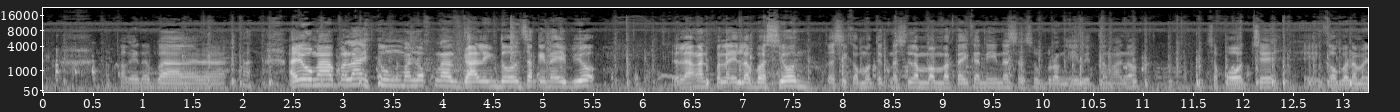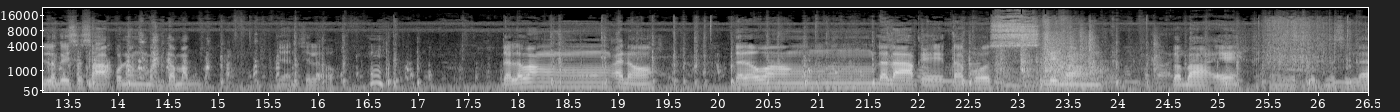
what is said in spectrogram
Pakinabangan na. Ayaw nga pala yung manok na galing doon sa kinaibyo. Kailangan pala ilabas yon kasi kamuntik na silang mamatay kanina sa sobrang init ng ano sa kotse. Eh, ikaw ba naman ilagay sa sako ng magdamag? Yan sila oh. Hmm. Dalawang ano, dalawang lalaki tapos limang babae. Itlog na sila.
